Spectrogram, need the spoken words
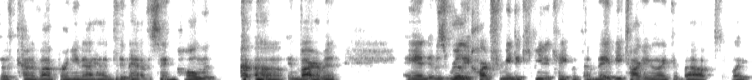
the kind of upbringing I had, didn't have the same home environment, and it was really hard for me to communicate with them. They'd be talking like about like,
